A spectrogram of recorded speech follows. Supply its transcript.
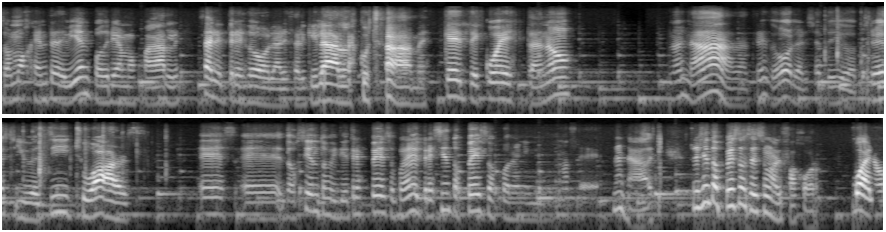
somos gente de bien, podríamos pagarle. Sale 3 dólares alquilarla, escúchame. ¿Qué te cuesta, no? No es nada, 3 dólares, ya te digo, 3 USD, 2 hours. Es eh, 223 pesos, ponerle 300 pesos con el, no sé, no es nada. 300 pesos es un alfajor. Bueno,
